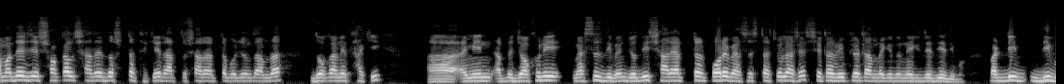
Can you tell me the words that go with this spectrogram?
আমাদের যে সকাল সাড়ে দশটা থেকে রাত্র সাড়ে আটটা পর্যন্ত আমরা দোকানে থাকি আই মিন আপনি যখনই মেসেজ দিবেন, যদি সাড়ে আটটার পরে মেসেজটা চলে আসে, সেটা রিপ্লাইটা আমরা কিন্তু নেক্সট ডে দিয়ে দিব। বাট দিব।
